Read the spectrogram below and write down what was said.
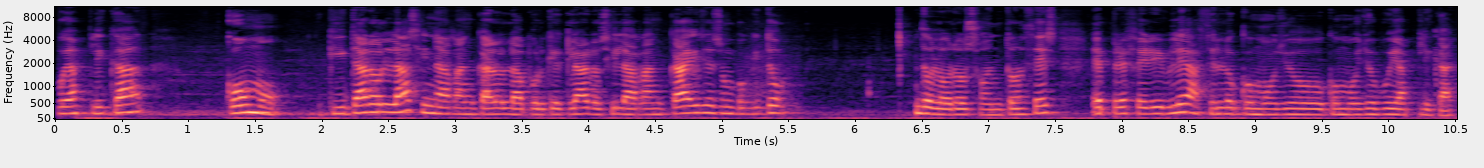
Voy a explicar cómo quitarosla sin arrancarosla, porque claro, si la arrancáis es un poquito doloroso. Entonces es preferible hacerlo como yo como yo voy a explicar.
